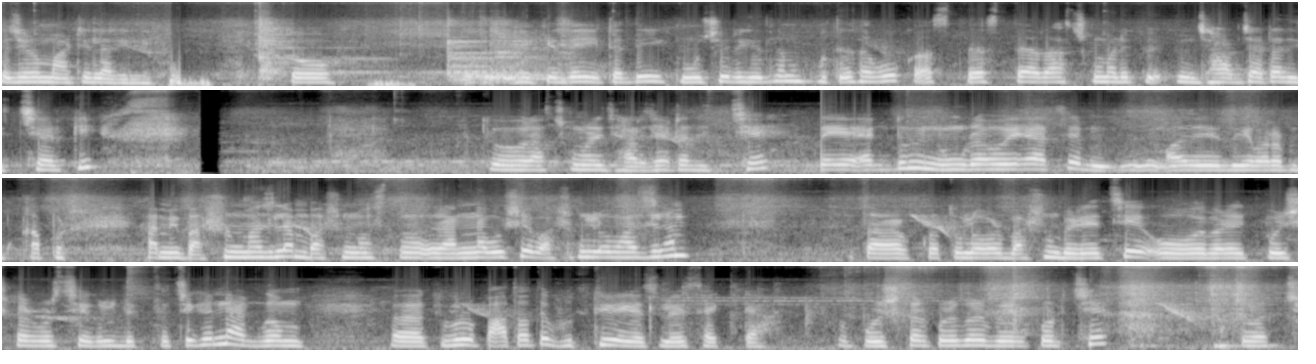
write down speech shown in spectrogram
ওই জন্য মাটি লাগেনি। তো ঢেকে দেয় এটা দিয়ে মুছে রেখে দিলাম, হতে থাকুক, আস্তে আস্তে আর রাজকুমারী ঝাড়ঝাটা দিচ্ছে আর কি। তো রাজকুমারী ঝাড়ঝাটা দিচ্ছে। একদমই নোংরা হয়ে আছে। আবার কাপড় আমি বাসন মাজলাম, বাসন মাজতে রান্না বসে বাসনগুলো মাজলাম। তার কতগুলো আবার বাসন বেড়েছে, ও এবারে পরিষ্কার করছে, এগুলো দেখতে হচ্ছে। এখানে একদম কী বলব, পাতাতে ভর্তি হয়ে গেছিল এই সাইডটা তো পরিষ্কার করে করে বের করছে। বুঝতে পারছ?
